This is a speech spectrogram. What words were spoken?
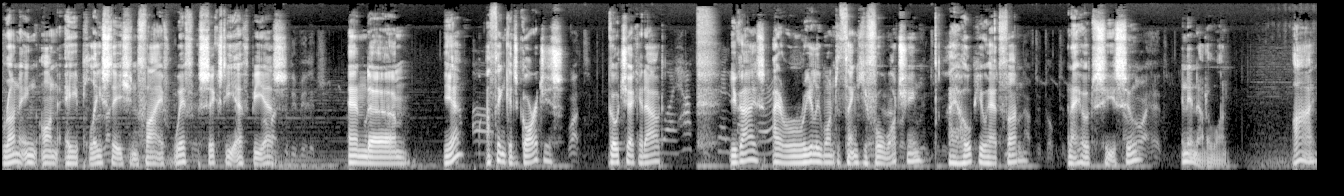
running on a PlayStation 5 with 60 FPS. And um, yeah, I think it's gorgeous. Go check it out. You guys, I really want to thank you for watching. I hope you had fun. And I hope to see you soon in another one. Bye.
